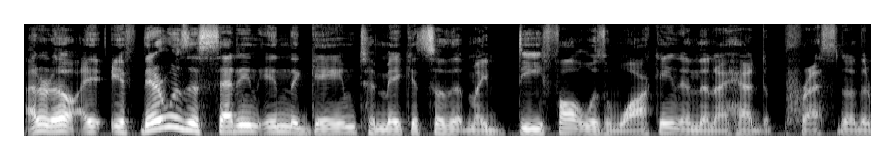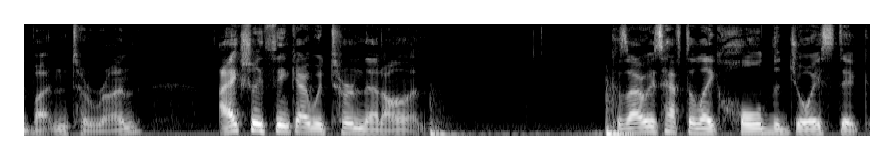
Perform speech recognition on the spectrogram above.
I don't know. I- If there was a setting in the game to make it so that my default was walking and then I had to press another button to run, I actually think I would turn that on. Because I always have to like hold the joystick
